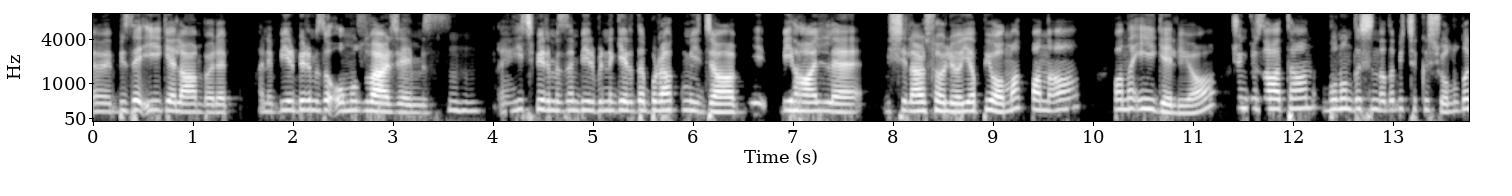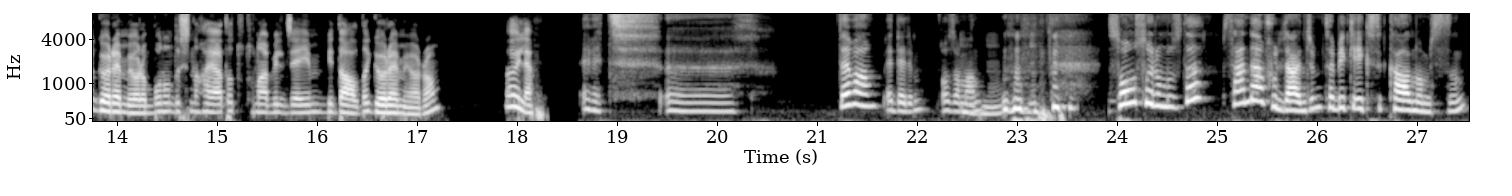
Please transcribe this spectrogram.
e, bize iyi gelen böyle hani birbirimize omuz vereceğimiz, Hı hı. e, hiçbirimizin birbirini geride bırakmayacağı bir, bir halle bir şeyler söylüyor, yapıyor olmak bana bana iyi geliyor. Çünkü zaten bunun dışında da bir çıkış yolu da göremiyorum. Bunun dışında hayata tutunabileceğim bir dal da göremiyorum. Öyle. Evet. eee, devam edelim o zaman. hı. Son sorumuz da senden Fuldencim. Tabii ki eksik kalmamışsın.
